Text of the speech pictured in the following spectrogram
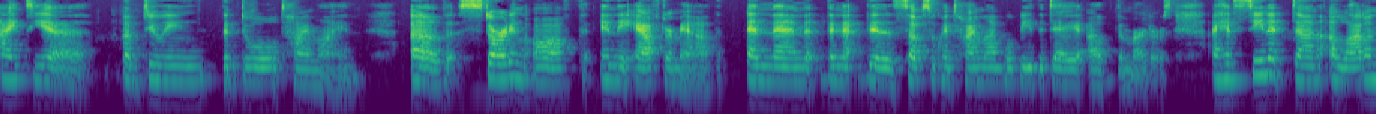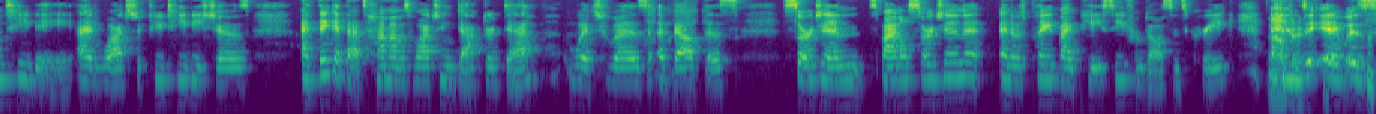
idea of doing the dual timeline of starting off in the aftermath and then the the subsequent timeline will be the day of the murders. I had seen it done a lot on TV. I had watched a few TV shows. I think at that time I was watching Doctor Death, which was about this surgeon, spinal surgeon, and it was played by Pacey from Dawson's Creek. Oh, and okay. it was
